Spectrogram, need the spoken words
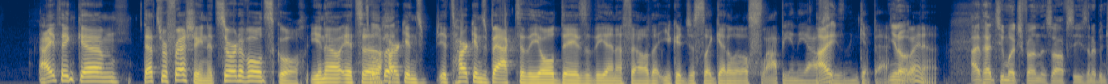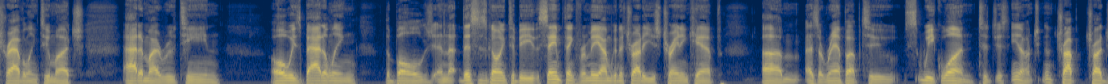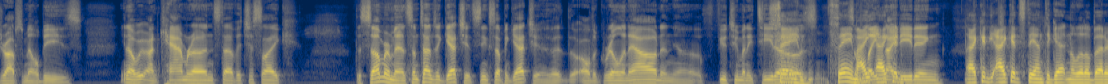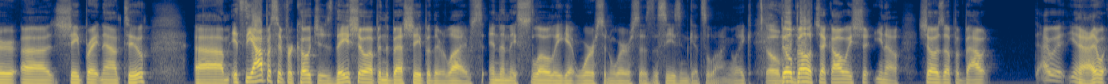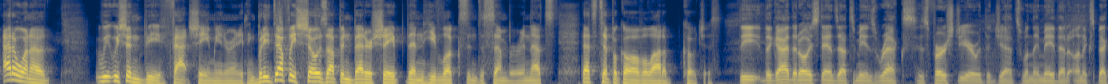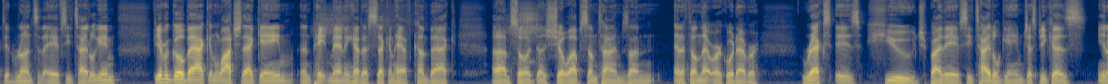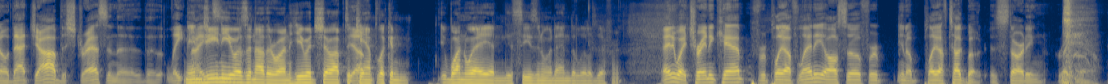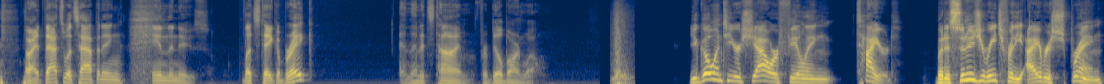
I think um, that's refreshing. It's sort of old school, you know. It's a, a harkens it harkens back to the old days of the NFL that you could just like get a little sloppy in the offseason and get back. You know, why not? I've had too much fun this offseason. I've been traveling too much, out of my routine, always battling the bulge, and this is going to be the same thing for me. I'm going to try to use training camp um, as a ramp up to week one to just you know try try to drop some lbs you know, we were on camera and stuff. It's just like the summer, man. Sometimes it gets you. It sneaks up and gets you. The, the, all the grilling out and you know, a few too many Tito's. Same, same. I, late I night could, eating. I could, I could stand to get in a little better uh, shape right now too. Um, it's the opposite for coaches. They show up in the best shape of their lives, and then they slowly get worse and worse as the season gets along. Like oh Bill Belichick always, sh- you know, shows up about. I would, you know, I don't, I don't want to we, we shouldn't be fat shaming or anything, but he definitely shows up in better shape than he looks in December, and that's that's typical of a lot of coaches. The the guy that always stands out to me is Rex. His first year with the Jets when they made that unexpected run to the AFC title game, If you ever go back and watch that game, and Peyton Manning had a second half comeback, um, so it does show up sometimes on NFL Network or whatever. Rex is huge by the AFC title game just because you know that job, the stress and the the late nights. Mangini and- was another one. He would show up to Yep. camp looking one way, and the season would end a little different. Anyway, training camp for playoff Lenny, also for you know playoff tugboat is starting right now. All right, that's what's happening in the news. Let's take a break, and then it's time for Bill Barnwell. You go into your shower feeling tired, but as soon as you reach for the Irish Spring,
